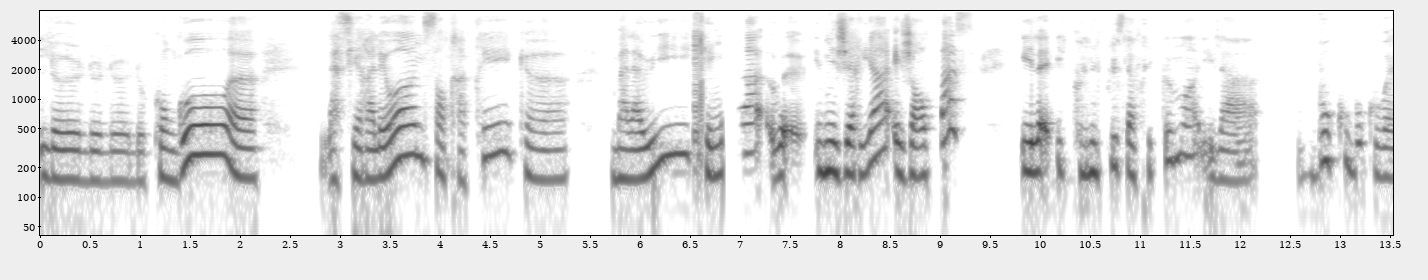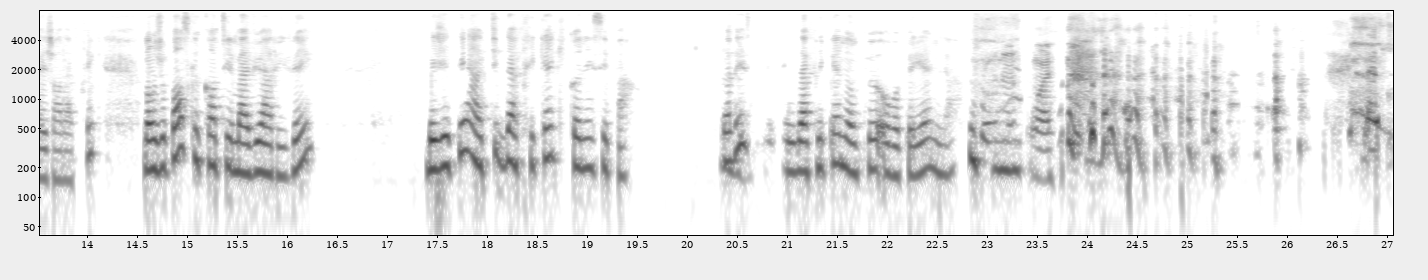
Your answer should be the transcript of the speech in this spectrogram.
le Congo, euh, la Sierra Leone, Centrafrique, euh, Malawi, Kenya, euh, Nigeria, et j'en passe. Il, il connaît plus l'Afrique que moi. Il a beaucoup, beaucoup voyagé en Afrique. Donc, je pense que quand il m'a vu arriver, mais j'étais un type d'Africain qu'il ne connaissait pas. Vous savez, c'est ces Africaines un peu européennes, là. Mhm, ouais.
